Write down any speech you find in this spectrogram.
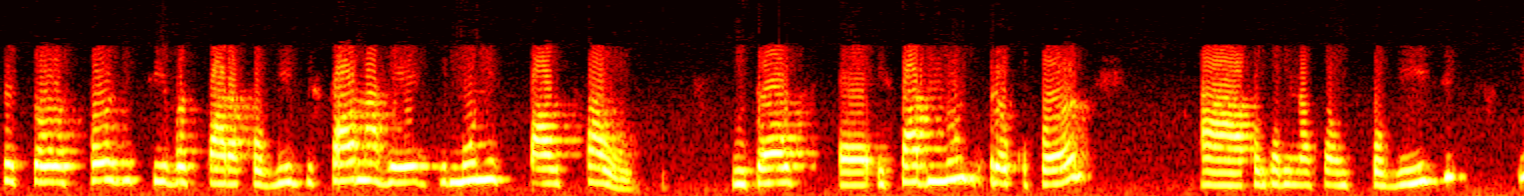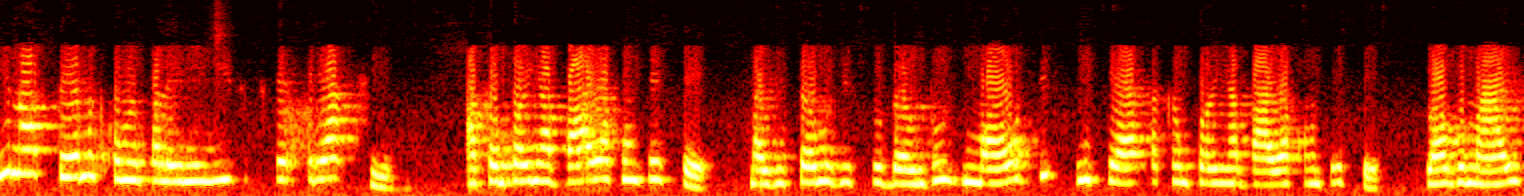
pessoas positivas para a Covid só na rede municipal de saúde. Então, é, está muito preocupante a contaminação de Covid e nós temos, como eu falei no início, que ser criativos. A campanha vai acontecer, mas estamos estudando os moldes em que essa campanha vai acontecer. Logo mais,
